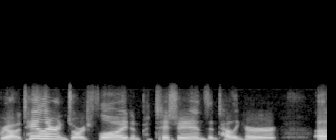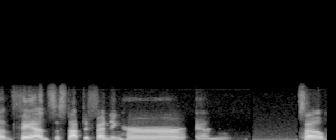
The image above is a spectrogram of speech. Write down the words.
Breonna Taylor and George Floyd and petitions and telling her um, fans to stop defending her. And so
